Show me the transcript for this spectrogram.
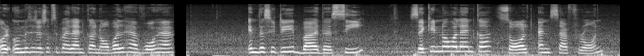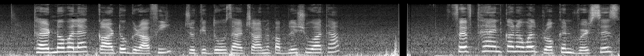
और उनमें से जो सबसे पहला इनका नावल है, वो है in the city by the sea second novel है इनका salt and saffron third novel है कार्टोग्राफी जो कि 2004 में पब्लिश हुआ था। फिफ्थ है इनका नावल ब्रोकन वर्सेस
